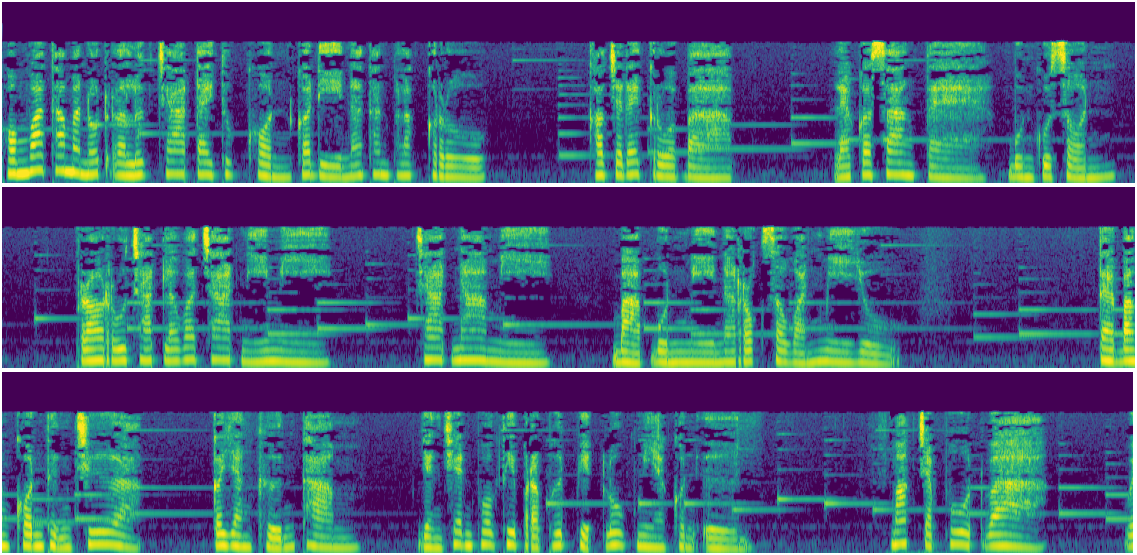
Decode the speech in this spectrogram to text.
ผมว่าถ้ามนุษย์ระลึกชาติได้ทุกคนก็ดีนะท่านพระครู เขาจะได้กลัวบาป แล้วก็สร้างแต่บุญกุศล เพราะรู้ชัดแล้วว่าชาตินี้มี ชาติหน้ามี บาปบุญมีนรกสวรรค์มีอยู่ แต่บางคนถึงเชื่อ ก็ยังขืนทำอย่างเช่นพวกที่ประพฤติผิดลูกเมียคนอื่น มักจะพูดว่า เว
